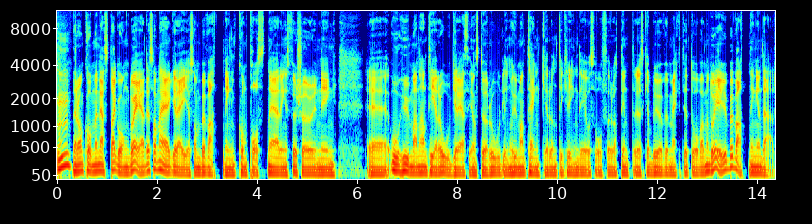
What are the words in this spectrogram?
Mm. När de kommer nästa gång, då är det sådana här grejer som bevattning, kompost, näringsförsörjning, eh, och hur man hanterar ogräs i en större odling och hur man tänker runt omkring det och så för att inte det ska bli övermäktigt då. Va? Men då är ju bevattningen där.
